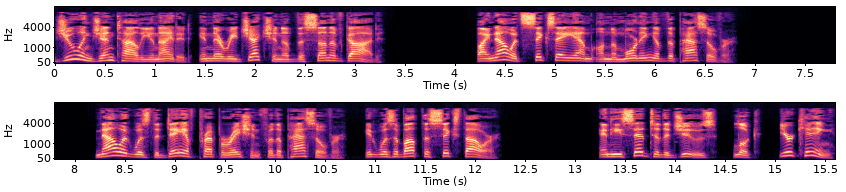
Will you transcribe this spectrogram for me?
Jew and Gentile united in their rejection of the Son of God. By now it's 6 a.m. on the morning of the Passover. Now it was the day of preparation for the Passover, it was about the sixth hour. And he said to the Jews, Look, your king.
